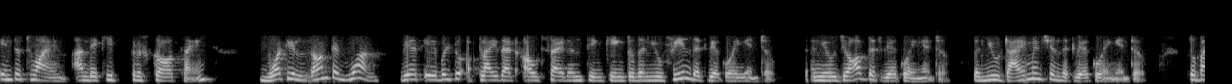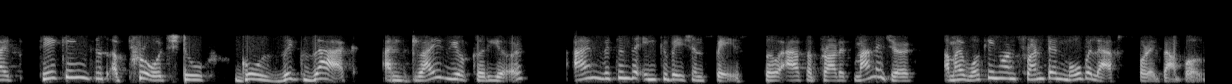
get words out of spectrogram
intertwine and they keep crisscrossing, what you learned in one, we are able to apply that outside and thinking to the new field that we are going into. the new job that we are going into, the new dimension that we are going into. So by taking this approach to go zigzag and drive your career and within the incubation space. So as a product manager, am I working on front end mobile apps, for example,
